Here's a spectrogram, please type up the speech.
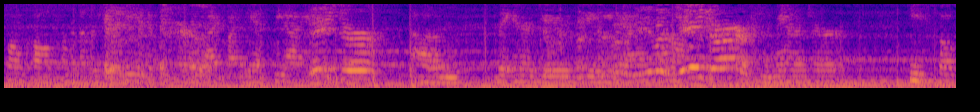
phone call from another city that was verified by the FBI. Um, they interviewed the, uh, Give him a danger! and the manager. He spoke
